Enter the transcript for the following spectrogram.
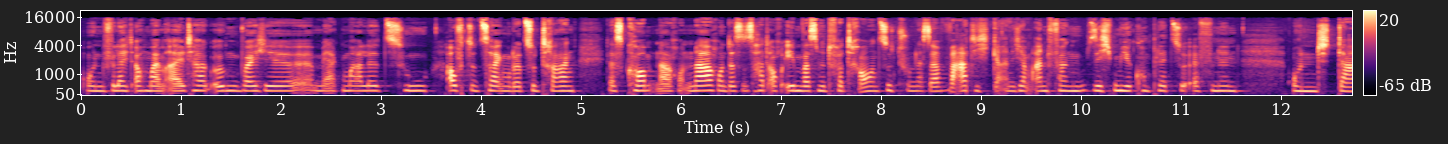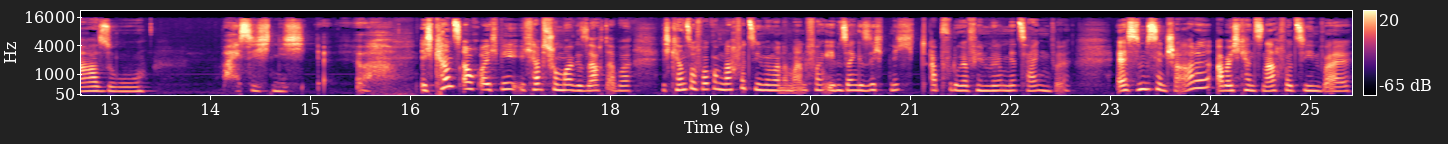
und vielleicht auch mal im Alltag irgendwelche Merkmale zu aufzuzeigen oder zu tragen. Das kommt nach und nach und das ist, hat auch eben was mit Vertrauen zu tun. Das erwarte ich gar nicht am Anfang, sich mir komplett zu öffnen und da so weiß ich nicht. Ich kann es auch, ich, ich habe es schon mal gesagt, aber ich kann es auch vollkommen nachvollziehen, wenn man am Anfang eben sein Gesicht nicht abfotografieren will und mir zeigen will. Es ist ein bisschen schade, aber ich kann es nachvollziehen, weil,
